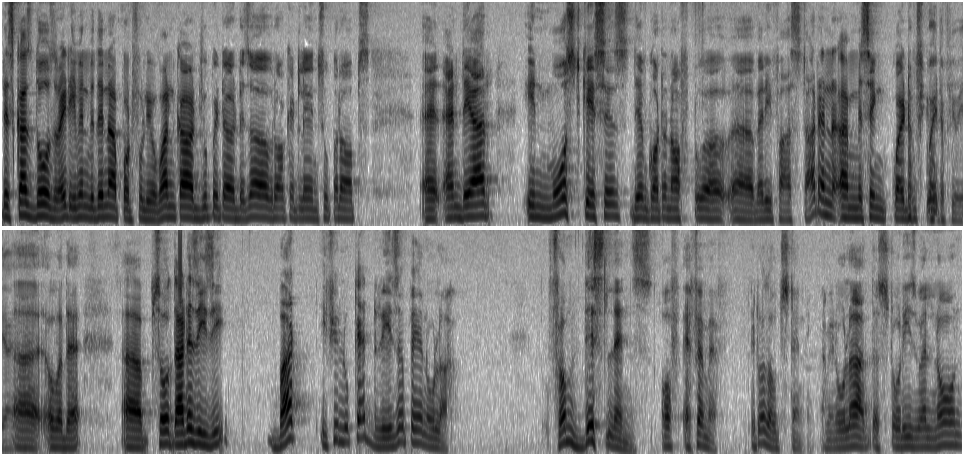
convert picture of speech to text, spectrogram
discuss those right even within our portfolio. OneCard, Jupiter, Deserve, Rocketlane, SuperOps, uh, and they are in most cases they've gotten off to a, uh very fast start, and I'm missing quite a few. Quite a few, yeah. Uh, over there. Uh, so that is easy, but if you look at Razorpay and Ola, from this lens of FMF, it was outstanding. I mean, Ola, the story is well known.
